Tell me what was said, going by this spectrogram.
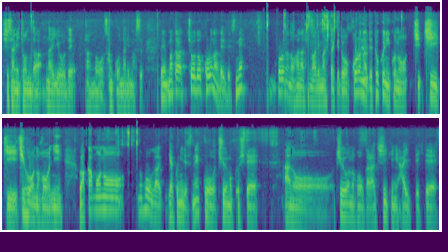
示唆に富んだ内容で、あの、参考になります。で、また、ちょうどコロナでですね、コロナのお話もありましたけど、コロナで特にこのち地域、地方の方に、若者の方が逆にですね、こう注目して、あの、中央の方から地域に入ってきて、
